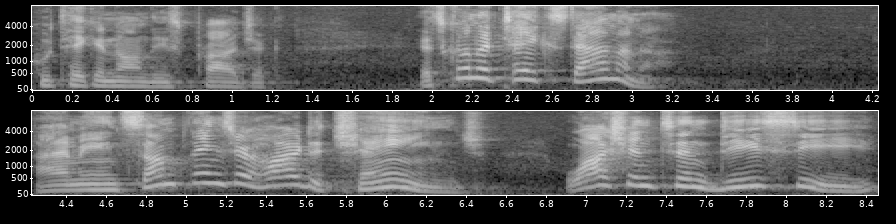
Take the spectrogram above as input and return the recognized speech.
who taken on these projects. It's going to take stamina. I mean, some things are hard to change. Washington, D.C.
